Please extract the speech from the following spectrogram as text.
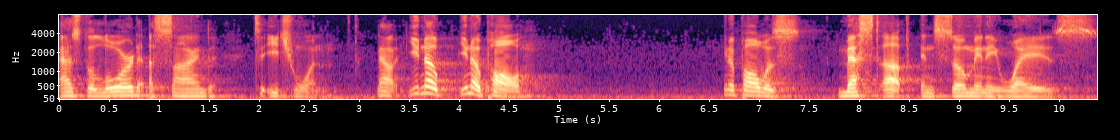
as the Lord assigned to each one. Now, you know, you know Paul. You know, Paul was messed up in so many ways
